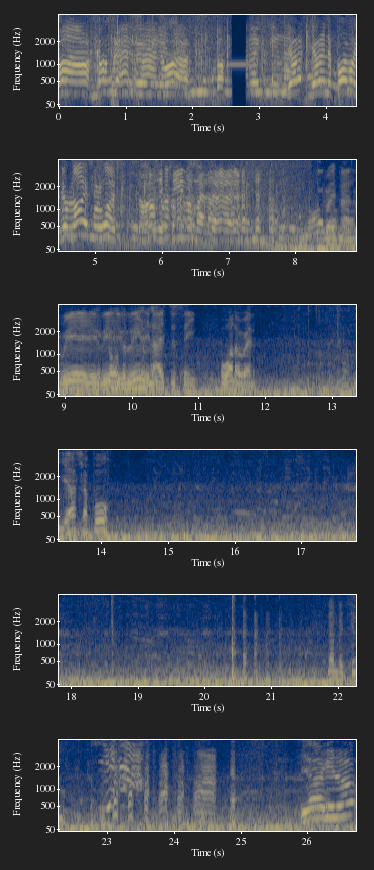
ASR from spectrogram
Ah, oh, congrats, man! What the you're, you're in the form of your life or what? No, I'm in the team of my life. Great man, really, really, really nice to see. What a win. Yeah, chapeau. Number two. Yeah! yeah, Guido.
